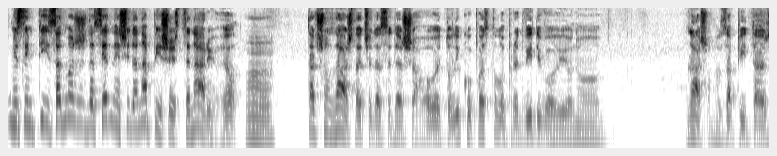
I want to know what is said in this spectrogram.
mislim ti sad možeš da sjedneš i da napišeš scenariju jel mm. tačno znaš šta će da se dešava ovo je toliko postalo predvidivo i ono znaš ono zapitaš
